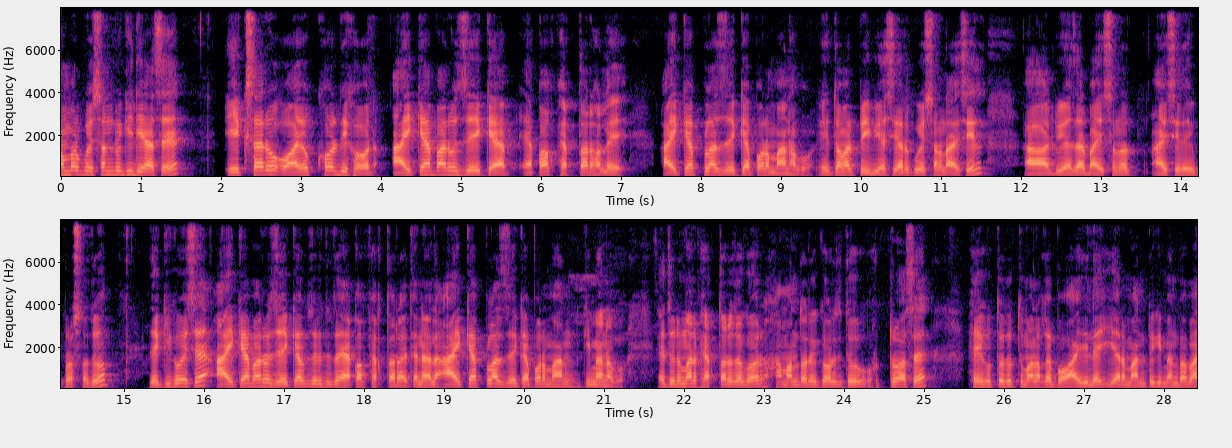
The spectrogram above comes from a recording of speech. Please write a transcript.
নম্বৰ কুৱেশ্যনটো কি দিয়া আছে? এক্স আৰু ৱাই অক্ষৰ দিশত আই কেপ আৰু জে কেপ একক ভেক্টৰ হ'লে। আই কেপ প্লাছ জে কেপৰ মান হ'ব। এইটো আমাৰ প্ৰিভিয়াছ ইয়াৰ কুৱেশ্যনত আহিছিল। দুহেজাৰ বাইছ চনত আহিছিল এই প্ৰশ্নটো। যে কি কৈছে? আই কেপ আৰু জে কেপ যদি দুটা একক ভেক্টৰ হয়, তেনেহ'লে আই কেপ প্লাছ জে কেপৰ মান কিমান হ'ব? এইটো তোমাৰ ভেক্টৰ যগৰ সামান্তৰিকৰ যিটো সূত্ৰ আছে, সেই সূত্ৰটোত তোমালোকে বহাই দিলে ইয়াৰ মানটো কিমান পাবা?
